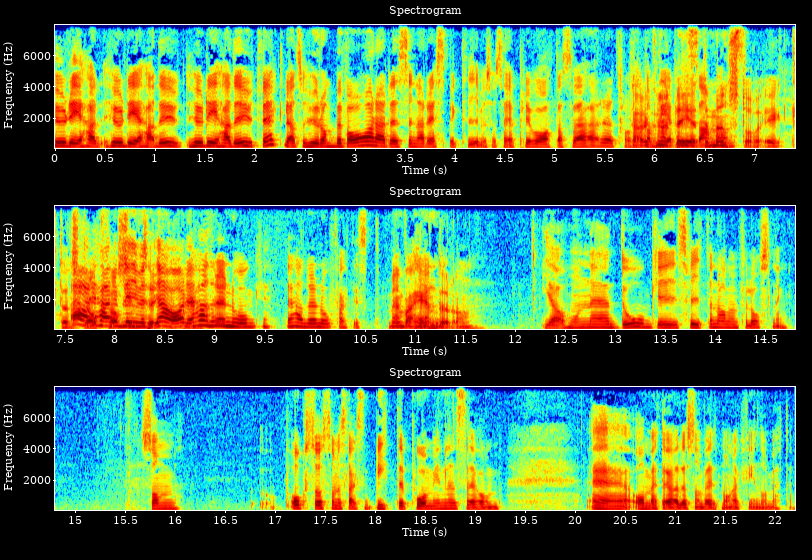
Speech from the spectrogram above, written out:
hur det, hade, hur, det hade, hur det hade utvecklats och hur de bevarade sina respektive så att säga, privata sfärer. Trots det hade att de kunnat bli ett mönsteräktenskap ja, för blivit, sin tid. Ja, det hade det nog, det hade det nog faktiskt. Men vad hände då? Ja, hon eh, dog i sviten av en förlossning. Som också som en slags bitter påminnelse om, eh, om ett öde som väldigt många kvinnor mötte.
